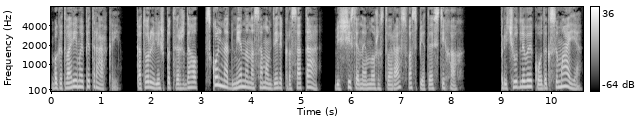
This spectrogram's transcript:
боготворимой Петраркой, который лишь подтверждал, сколь надменна на самом деле красота, бесчисленное множество раз воспетая в стихах. Причудливые кодексы майя,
